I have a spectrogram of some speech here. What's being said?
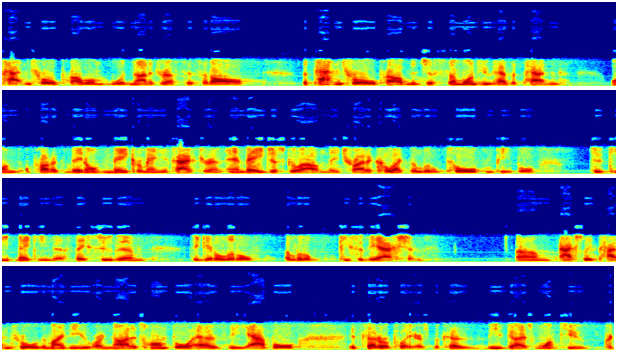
patent troll problem would not address this at all. The patent troll problem is just someone who has a patent on a product they don't make or manufacture, and, they just go out and they try to collect a little toll from people to keep making this. They sue them to get a little a little piece of the action. Um, actually, patent trolls, in my view, are not as harmful as the Apple, et cetera, players because these guys want to pre-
